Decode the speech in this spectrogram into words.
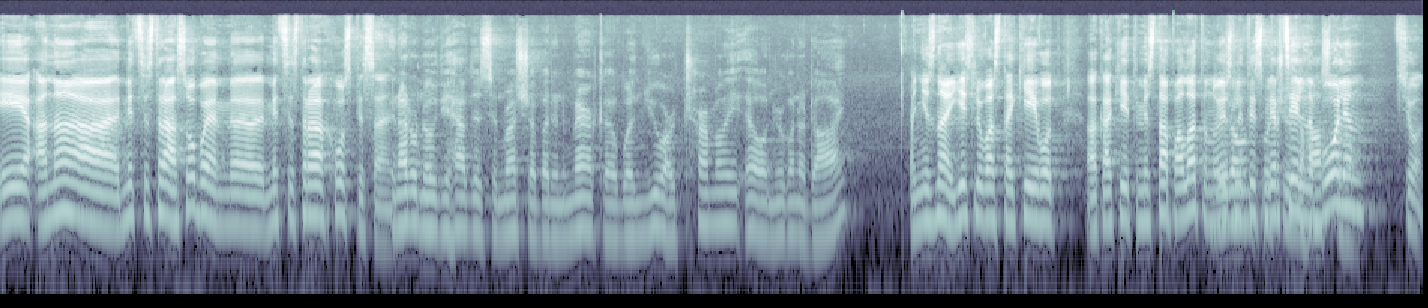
и она а, медсестра особая, э, медсестра хосписа. And I don't know if you have this in Russia, but in America, when you are terminally ill and you're going to die, Не знаю, есть ли у вас такие вот а, какие-то места палаты, но They если ты смертельно болен, все.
